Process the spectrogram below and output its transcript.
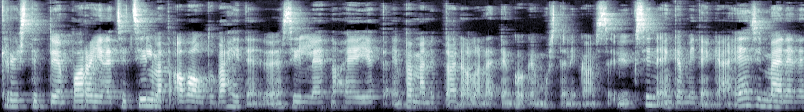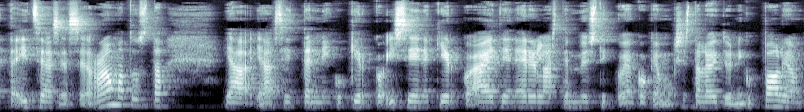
kristittyjen pariin, että sit silmät avautu vähiten silleen, että no hei, että enpä mä nyt taida olla näiden kokemusteni kanssa yksin, enkä mitenkään ensimmäinen, että itse asiassa on raamatusta, ja, ja sitten niin kuin kirkkoisien ja kirkkoäitien erilaisten mystikkojen kokemuksista löytyy niin kuin paljon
